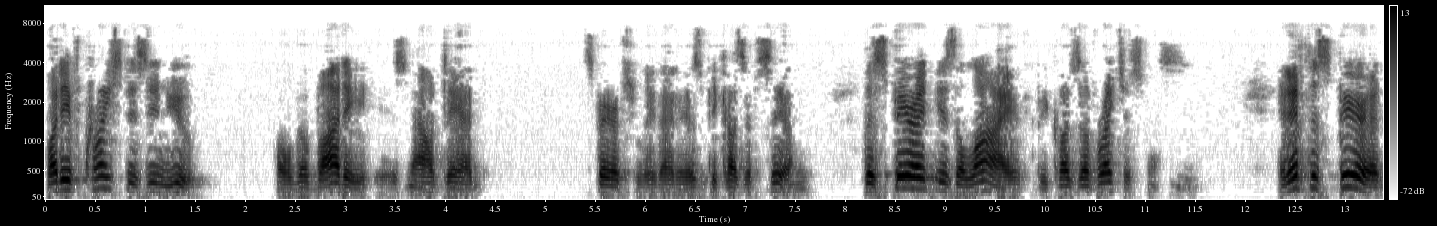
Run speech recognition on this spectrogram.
But if Christ is in you, although body is now dead, spiritually that is, because of sin, the spirit is alive because of righteousness. And if the spirit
